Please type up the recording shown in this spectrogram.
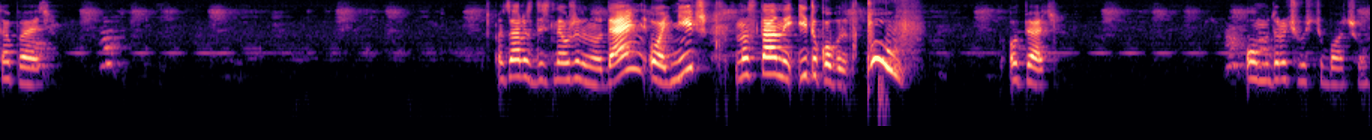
Капець. А зараз десь неожиданно день, ой, ніч настане і тако буде. Пуф! Опять. О, ми, до речі, ось цю бачили.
